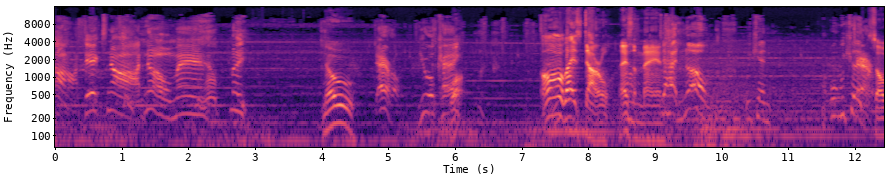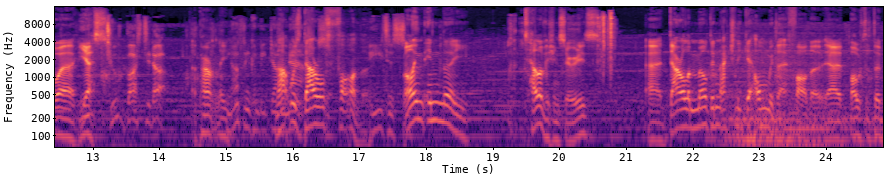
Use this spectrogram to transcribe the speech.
Aw, Dix, no, no, man. Help me. No. Daryl, you okay? What? Oh, that's Daryl. There's the man. Dad, no! We can. Well, we could. So, uh, yes. Too busted up. Apparently, Nothing can be done that was Daryl's father. Well, in, in the television series, uh, Daryl and Merle didn't actually get on with their father. Uh, both of them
